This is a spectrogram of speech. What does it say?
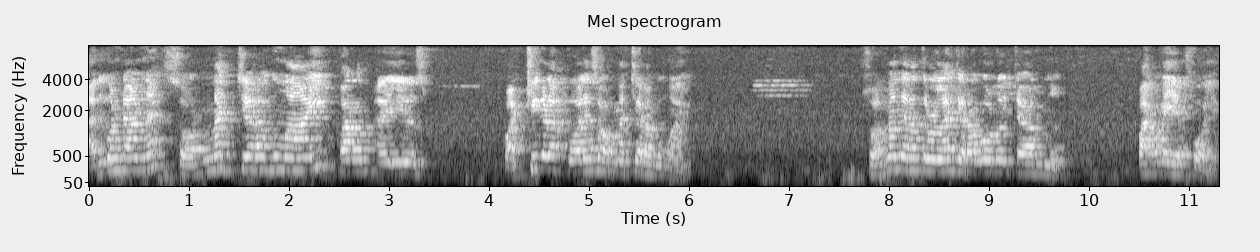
അതുകൊണ്ടാണ് സ്വർണച്ചിറകുമായി പറ പക്ഷികളെപ്പോലെ പക്ഷികളെ പോലെ സ്വർണച്ചിറകുമായി. സ്വർണ നിറത്തിലുള്ള ചിറകോട് ചേർന്ന് പറവയെ പോലെ.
